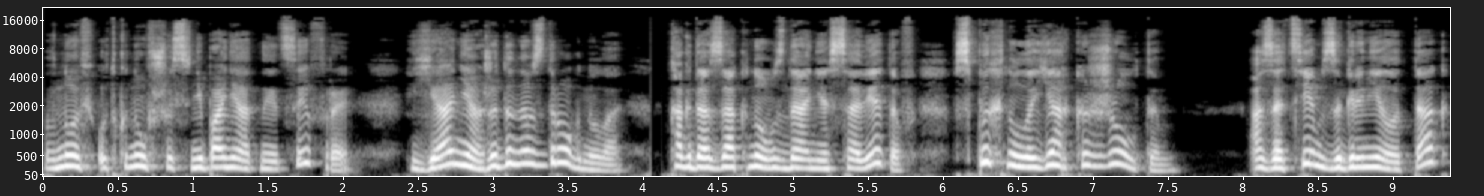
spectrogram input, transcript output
вновь уткнувшись в непонятные цифры, я неожиданно вздрогнула, когда за окном здания советов вспыхнуло ярко-желтым, а затем загремело так,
